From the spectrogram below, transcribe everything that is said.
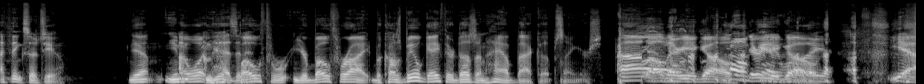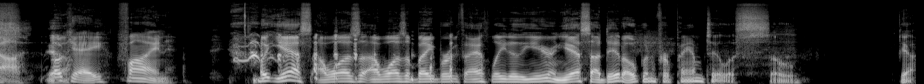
I think so too. Yeah, you know I'm- what? I'm you're hesitant. both you're both right because Bill Gaither doesn't have backup singers. Well, there you go. There Okay, you well, go. there you- Yeah. Yeah. Okay. Fine. But yes, I was I was a Babe Ruth Athlete of the Year, and yes, I did open for Pam Tillis. So yeah.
